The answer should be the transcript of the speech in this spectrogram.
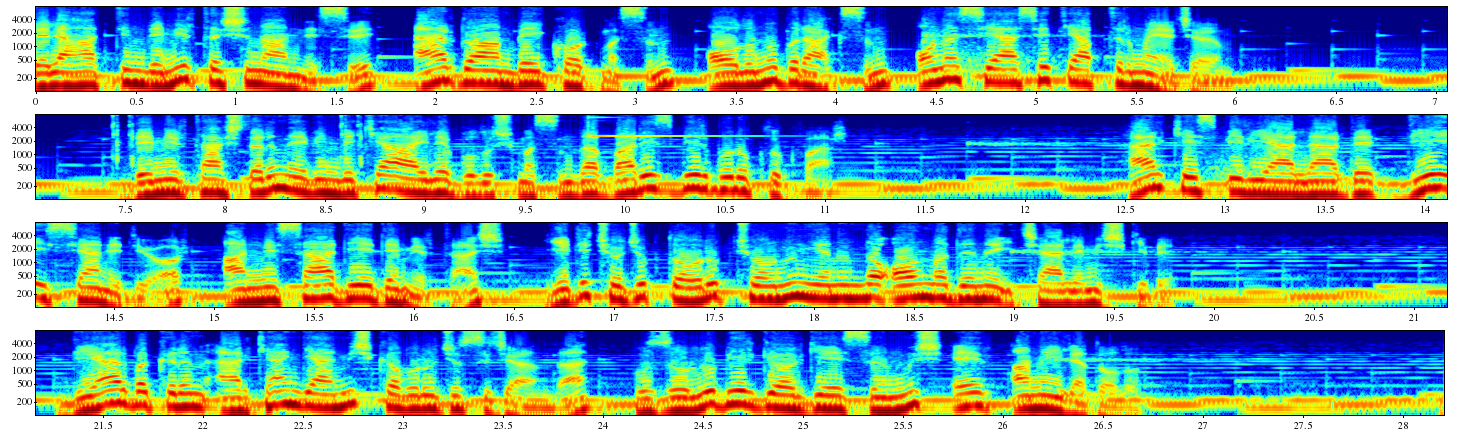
Selahattin Demirtaş'ın annesi, Erdoğan Bey korkmasın, oğlumu bıraksın, ona siyaset yaptırmayacağım. Demirtaşların evindeki aile buluşmasında bariz bir burukluk var. Herkes bir yerlerde diye isyan ediyor, anne Sadiye Demirtaş, yedi çocuk doğurup çoğunun yanında olmadığını içerlemiş gibi. Diyarbakır'ın erken gelmiş kavurucu sıcağında, huzurlu bir gölgeye sığınmış ev anıyla dolu.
